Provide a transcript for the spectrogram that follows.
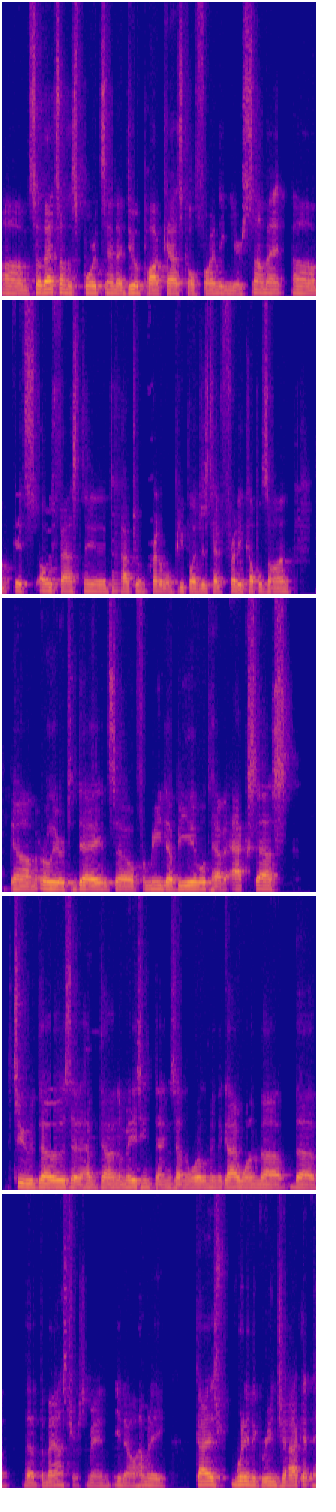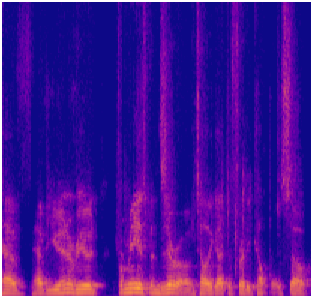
Um, so that's on the sports end. I do a podcast called Finding Your Summit. Um, it's always fascinating to talk to incredible people. I just had Freddie Couples on um, earlier today. And so for me to be able to have access to those that have done amazing things out in the world. I mean, the guy won the the the, the Masters. I mean, you know, how many guys winning the green jacket have have you interviewed? For me, it's been zero until I got to Freddie Couples. So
